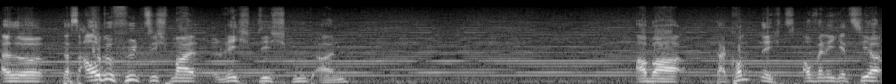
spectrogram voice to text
Also, das Auto fühlt sich mal richtig gut an. Aber da kommt nichts. Auch wenn ich jetzt hier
